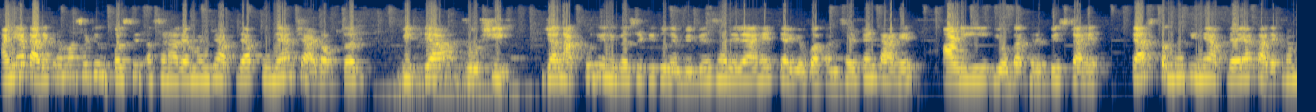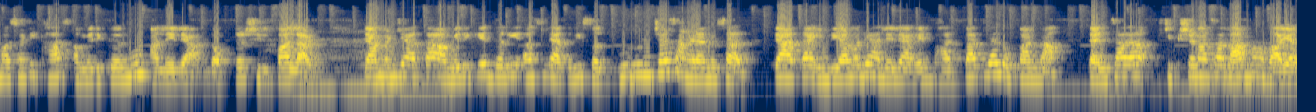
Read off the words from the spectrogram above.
आणि या कार्यक्रमासाठी उपस्थित असणाऱ्या म्हणजे आपल्या पुण्याच्या डॉक्टर विद्या जोशी ज्या नागपूर युनिव्हर्सिटीतून एमबीबीएस झालेल्या आहेत त्या योगा कन्सल्टंट आहेत आणि योगा थेरपिस्ट आहेत. त्याच पद्धतीने आपल्या या कार्यक्रमासाठी खास अमेरिकेहून आलेल्या डॉक्टर शिल्पा लाड त्या म्हणजे आता अमेरिकेत जरी असल्या तरी सद्गुरूंच्या सांगण्यानुसार त्या आता इंडियामध्ये आलेल्या आहेत. भारतातल्या लोकांना त्यांचा शिक्षणाचा लाभ व्हावा या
